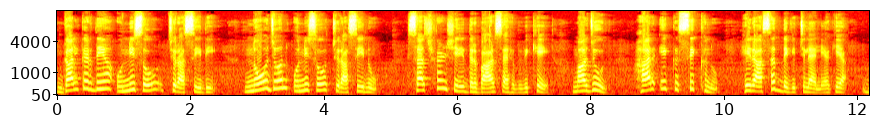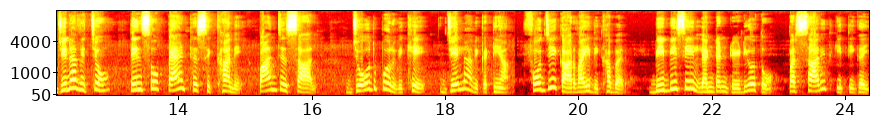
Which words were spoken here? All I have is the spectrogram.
ਗੱਲ ਕਰਦੇ ਹਾਂ 1984 ਦੀ। 9 ਜੂਨ 1984 ਨੂੰ ਸੱਚਖੰਡ ਸ੍ਰੀ ਦਰਬਾਰ ਸਾਹਿਬ ਵਿਖੇ ਮੌਜੂਦ ਹਰ ਇੱਕ ਸਿੱਖ ਨੂੰ ਹਿਰਾਸਤ ਦੇ ਵਿੱਚ ਲੈ ਲਿਆ ਗਿਆ, ਜਿਨ੍ਹਾਂ ਵਿੱਚੋਂ 365 ਸਿੱਖਾਂ ਨੇ 5 ਸਾਲ ਜੋਧਪੁਰ ਵਿਖੇ ਜੇਲ੍ਹਾਂ ਵੀ ਕੱਟੀਆਂ ਫੌਜੀ ਕਾਰਵਾਈ ਦੀ ਖਬਰ BBC ਲੰਡਨ ਰੇਡੀਓ ਤੋਂ ਪ੍ਰਸਾਰਿਤ ਕੀਤੀ ਗਈ,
